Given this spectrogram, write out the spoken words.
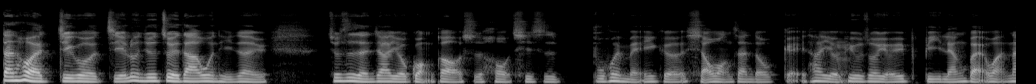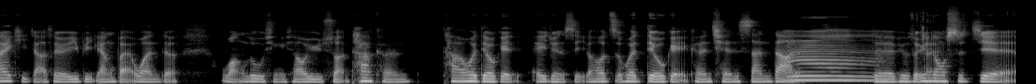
但后来结果结论就是最大的问题在于，就是人家有广告的时候，其实不会每一个小网站都给。他有，嗯。譬如说有一笔两百万，Nike 假设有一笔两百万的网络行销预算，他可能他会丢给 agency，然后只会丢给可能前三大的嗯，对，比如说运动世界，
